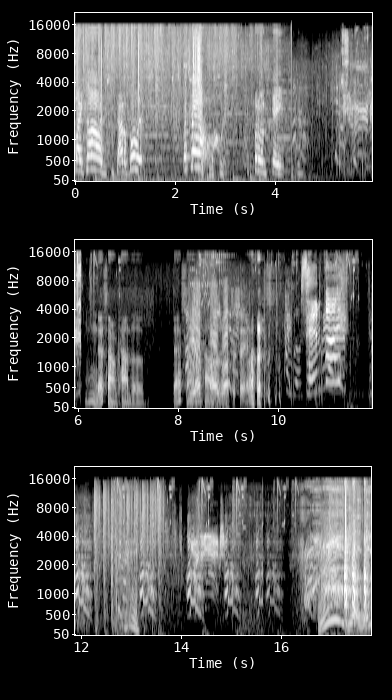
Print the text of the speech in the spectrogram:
My god, she's out of bullets. Let's go. Put on skate. Mm, that sound kind of. That sound. Yep, kinda, I was about to say. mm. Yo, what is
